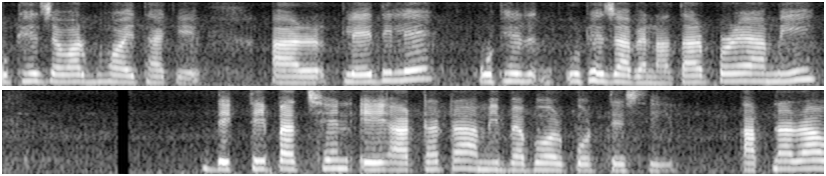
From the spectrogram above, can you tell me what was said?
উঠে যাওয়ার ভয় থাকে। আর ক্লে দিলে উঠে উঠে যাবে না। তারপরে আমি দেখতেই পাচ্ছেন এই আঠাটা আমি ব্যবহার করতেছি। আপনারাও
